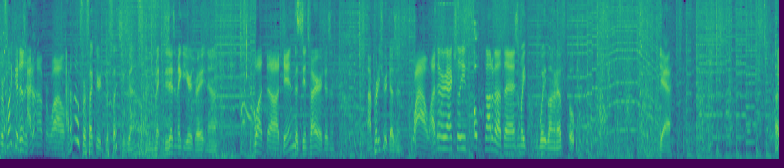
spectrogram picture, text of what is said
Reflector doesn't I don't- out for a while. I don't know if reflector reflects. It doesn't make- It doesn't make it yours, right? No. What, uh, Dins? The Dins Fire, it doesn't. I'm pretty sure it doesn't. wow, I never actually oh. thought about that. Doesn't wait wait long enough. Oh. Yeah. Uh, Uh,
